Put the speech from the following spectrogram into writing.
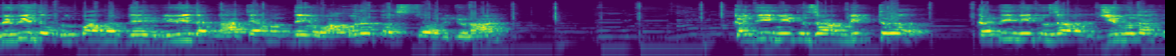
विविध रूपामध्ये विविध नात्यामध्ये वावरत असतो अर्जुना. कधी मी तुझा मित्र कधी मी तुझा जीवलग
